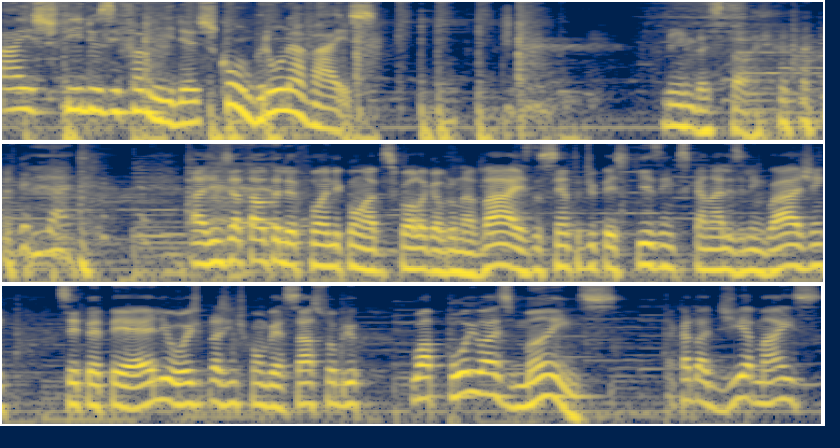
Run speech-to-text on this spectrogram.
Pais, Filhos e Famílias, com Bruna Vaz. Linda história. Verdade. A gente já está ao telefone com a psicóloga Bruna Vaz, do Centro de Pesquisa em Psicanálise e Linguagem, CPPL, hoje para a gente conversar sobre o apoio às mães. Está cada dia mais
